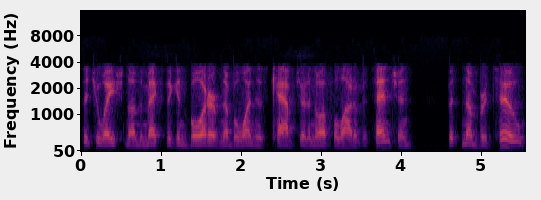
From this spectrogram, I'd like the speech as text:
situation on the Mexican border, number one, has captured an awful lot of attention. But number two,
